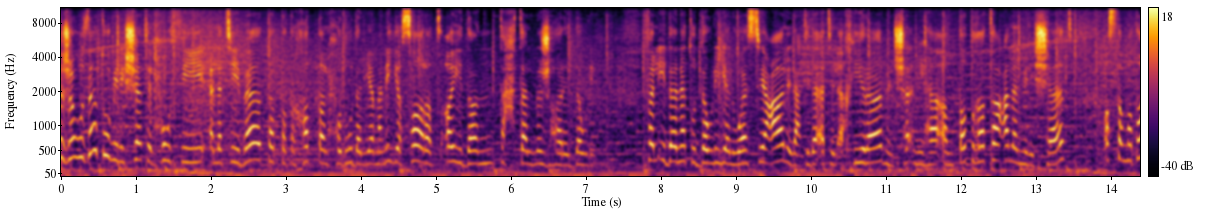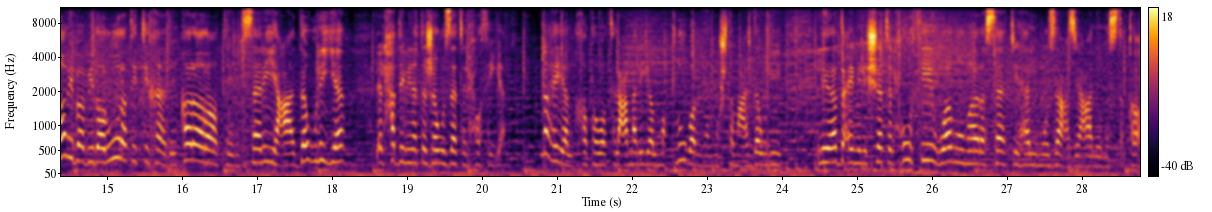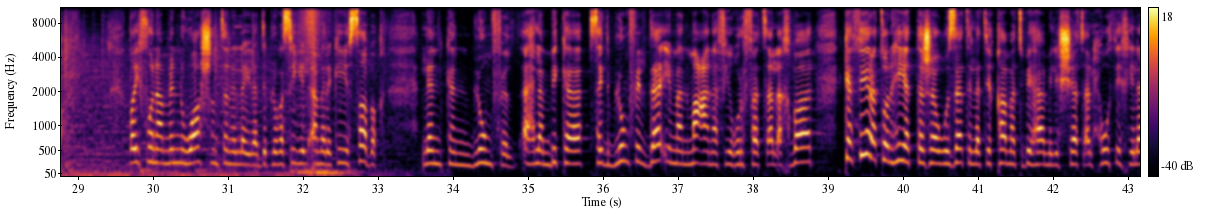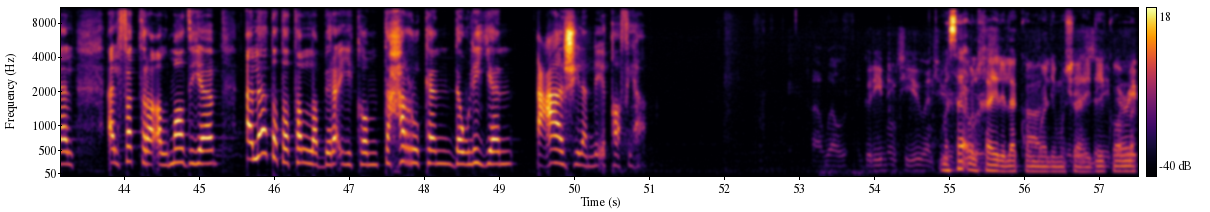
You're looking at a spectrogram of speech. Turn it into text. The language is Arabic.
تجاوزات ميليشيات الحوثي التي باتت تتخطى الحدود اليمنية صارت أيضا تحت المجهر الدولي. فالإدانات الدولية الواسعة للاعتداءات الأخيرة من شأنها أن تضغط على الميليشيات. أصلا مطالب بضرورة اتخاذ قرارات سريعة دولية للحد من التجاوزات الحوثية. ما هي الخطوات العملية المطلوبة من المجتمع الدولي لردع ميليشيات الحوثي وممارساتها المزعزعة للاستقرار؟ ضيفنا من واشنطن الليلة الدبلوماسي الأمريكي السابق لينكن بلومفيلد. أهلا بك سيد بلومفيلد دائما معنا في غرفة الأخبار. كثيرة هي التجاوزات التي قامت بها ميليشيات الحوثي خلال الفترة الماضية. ألا تتطلب برأيكم تحركا دوليا عاجلا لإيقافها؟ مساء الخير لكم uh, ولمشاهديكم.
